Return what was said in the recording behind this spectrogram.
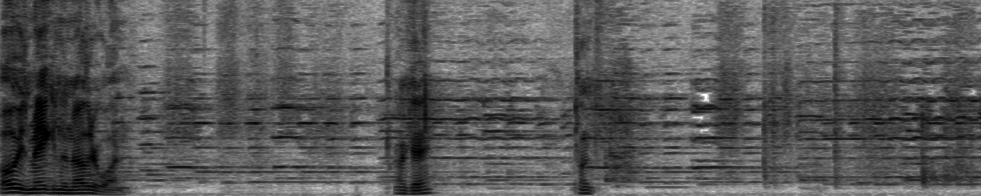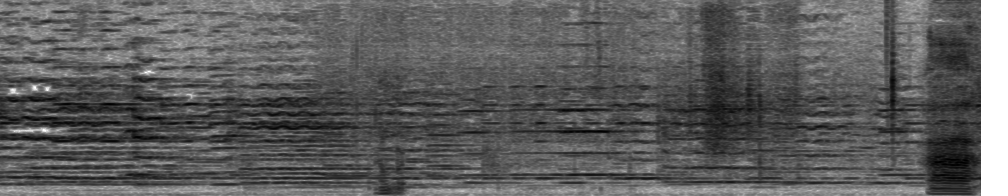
Oh, he's making another one. Okay. Okay. Ah.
